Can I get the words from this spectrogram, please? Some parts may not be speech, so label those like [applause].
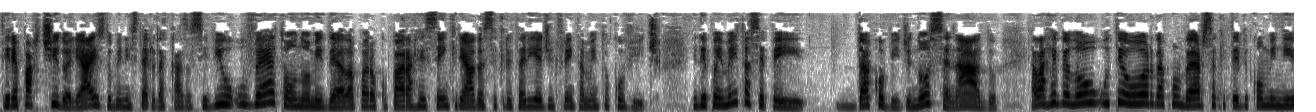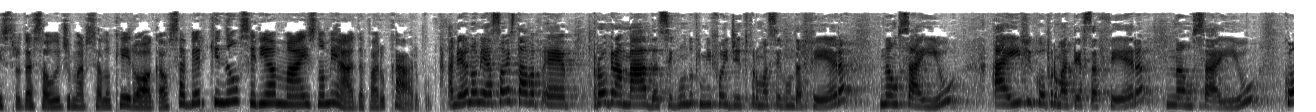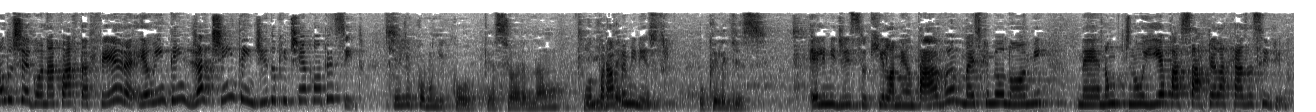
teria partido, aliás, do Ministério da Casa Civil o veto ao nome dela para ocupar a recém-criada Secretaria de Enfrentamento à Covid. Em depoimento à CPI da Covid no Senado, ela revelou o teor da conversa que teve com o ministro da Saúde, Marcelo Queiroga, ao saber que não seria mais nomeada para o cargo. A minha nomeação estava é, programada, segundo o que me foi dito, para uma segunda-feira, não saiu. Aí ficou para uma terça-feira, não saiu. Quando chegou na quarta-feira, eu entendi, já tinha entendido o que tinha acontecido. Quem lhe comunicou que a senhora não. O próprio ter... ministro. O que ele disse? Ele me disse que lamentava, mas que o meu nome né, não, não ia passar pela Casa Civil.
